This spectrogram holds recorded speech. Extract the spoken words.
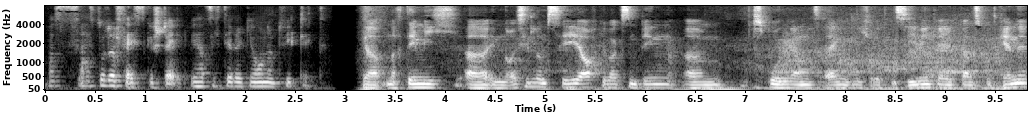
was hast du da festgestellt? Wie hat sich die Region entwickelt? Ja, nachdem ich äh, in Neusiedl am See aufgewachsen bin, ähm, das Burgenland eigentlich oder den Seewinkel ganz gut kenne,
